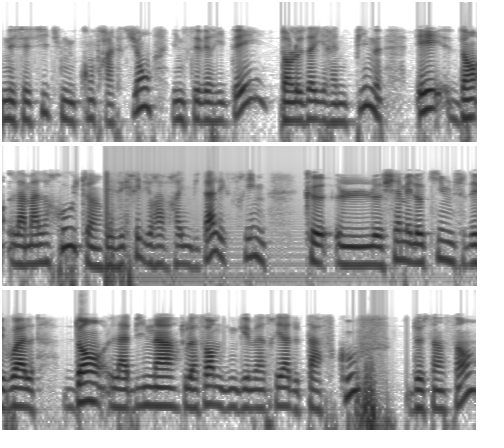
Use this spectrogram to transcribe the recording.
nécessite une contraction, une sévérité dans le Pin et dans la malroute. Les écrits du Raphaïm Vital expriment que le Shem Elohim se dévoile dans la bina sous la forme d'une gematria de Tafkouf de 500,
